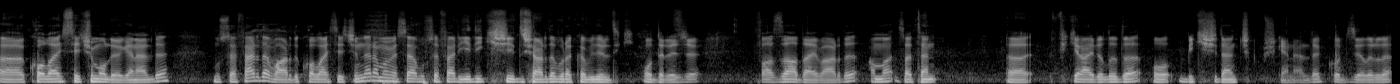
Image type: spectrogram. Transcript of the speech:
e, kolay seçim oluyor genelde. Bu sefer de vardı kolay seçimler ama mesela bu sefer 7 kişiyi dışarıda bırakabilirdik. O derece fazla aday vardı ama zaten e, fikir ayrılığı da o bir kişiden çıkmış genelde. Cody da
